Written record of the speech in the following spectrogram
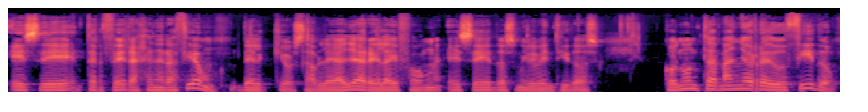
SE tercera generación, del que os hablé ayer, el iPhone SE 2022, con un tamaño reducido,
